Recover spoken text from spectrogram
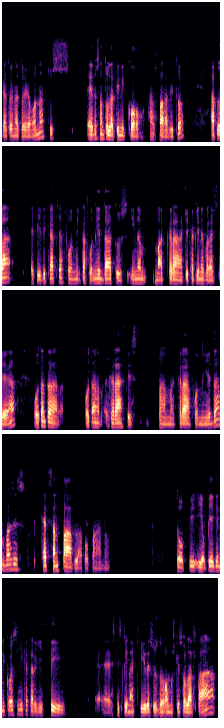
19ο αιώνα, τους έδωσαν το λατινικό αλφάβητο. Απλά επειδή κάποια φωνή, τα φωνήεντά τους είναι μακρά και κάποια είναι βραχαία, όταν, τα, όταν γράφεις τα μακρά φωνήεντα, βάζεις κάτι σαν παύλα από πάνω, το η οποία γενικώς είχε καταργηθεί ε, στις πινακίδες, στους δρόμους και σε όλα αυτά.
